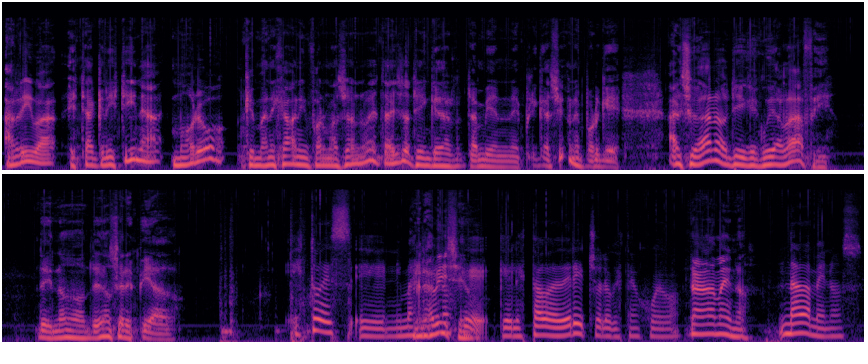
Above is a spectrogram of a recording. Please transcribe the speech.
arriba está Cristina Moró, que manejaban información nuestra, ellos tienen que dar también explicaciones, porque al ciudadano tiene que cuidar la AFI, de no, de no ser espiado. Esto es eh, ni más ni menos Gravísimo. que, que el Estado de Derecho lo que está en juego. Nada menos. Nada menos.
